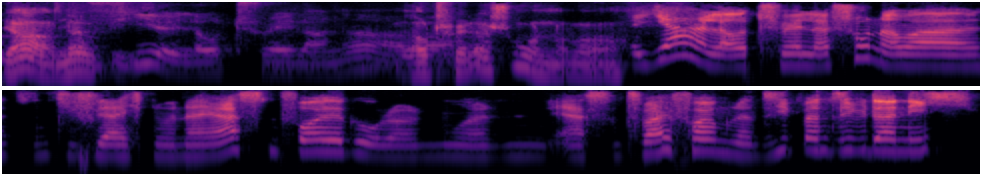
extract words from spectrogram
Ja, Moment ja ne? viel laut Trailer, ne? Aber- Laut Trailer schon, aber Ja, laut Trailer schon, aber sind die vielleicht nur in der ersten Folge oder nur in den ersten zwei Folgen? Dann sieht man sie wieder nicht.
